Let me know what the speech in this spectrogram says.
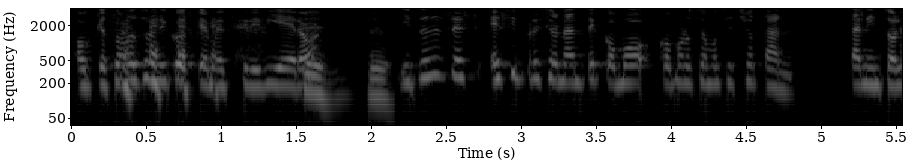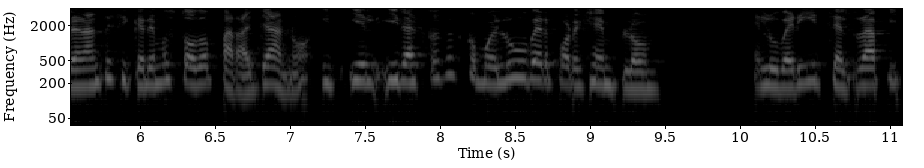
O que son los únicos que me escribieron. Y entonces es, es, impresionante cómo, cómo nos hemos hecho tan, tan intolerantes y queremos todo para allá, ¿no? Y, y, y las cosas como el Uber, por ejemplo, el Uber Eats, el Rapid,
